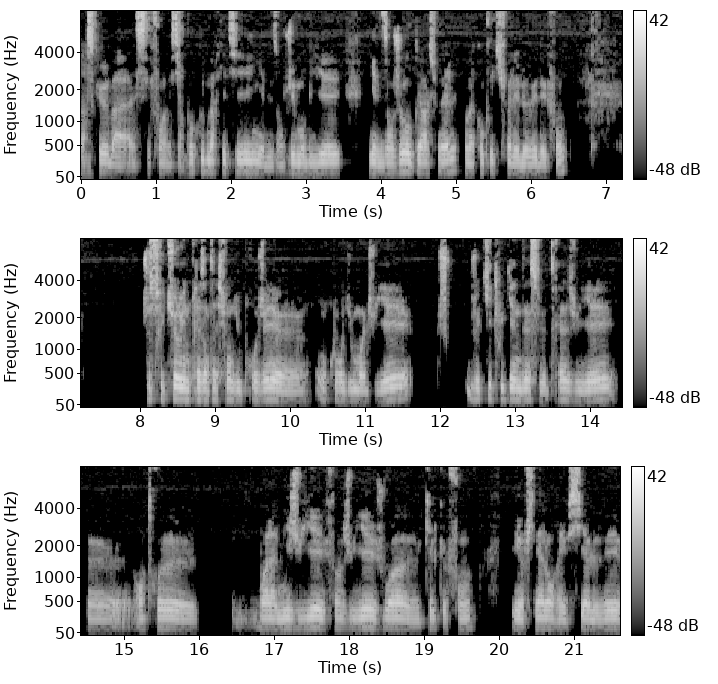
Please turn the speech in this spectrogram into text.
parce que bah c'est faut investir beaucoup de marketing, il y a des enjeux immobiliers, il y a des enjeux opérationnels. On a compris qu'il fallait lever des fonds. Je structure une présentation du projet euh, au cours du mois de juillet. Je, quitte Weekendess le 13 juillet. Euh, entre euh, voilà mi-juillet et fin juillet, je vois quelques fonds. Et au final, on réussit à lever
